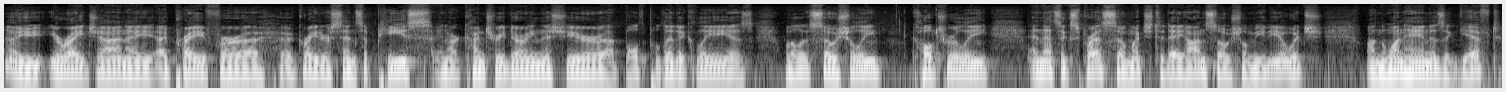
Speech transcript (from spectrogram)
No, you, you're right, John. I, I pray for a, a greater sense of peace in our country during this year, uh, both politically as well as socially. culturally. And that's expressed so much today on social media, which on the one hand is a gift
